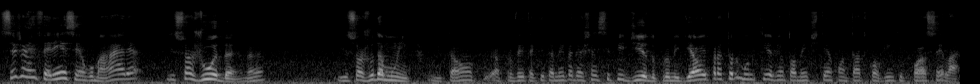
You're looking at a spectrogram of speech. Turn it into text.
seja referência em alguma área, isso ajuda, né? Isso ajuda muito. Então, aproveito aqui também para deixar esse pedido para o Miguel e para todo mundo que eventualmente tenha contato com alguém que possa, sei lá.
